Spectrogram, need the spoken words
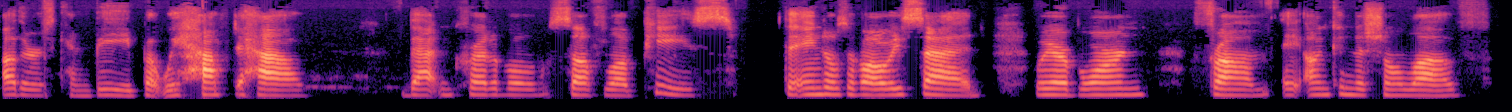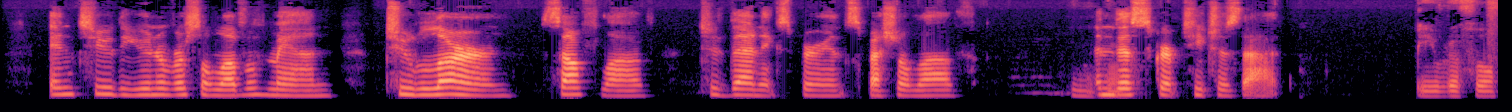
others can be. But we have to have that incredible self love piece the angels have always said we are born from a unconditional love into the universal love of man to learn self love to then experience special love. Mm-hmm. And this script teaches that. Beautiful.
